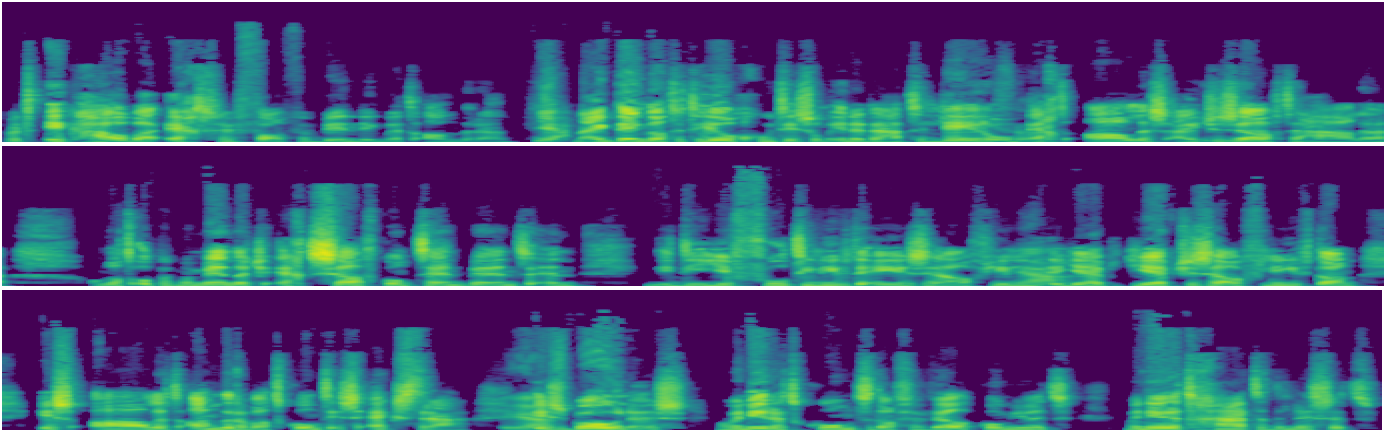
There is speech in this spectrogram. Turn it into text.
Want ik hou wel echt van verbinding met anderen. Ja. Maar ik denk dat het heel goed is om inderdaad te leren om echt alles uit jezelf te halen. Omdat op het moment dat je echt zelf content bent en die, die, je voelt die liefde in jezelf, je, Ja. je, hebt, je hebt jezelf lief, dan is al het andere wat komt, is extra. Is bonus. Wanneer het komt, dan verwelkom je het. Wanneer het gaat, dan is het,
